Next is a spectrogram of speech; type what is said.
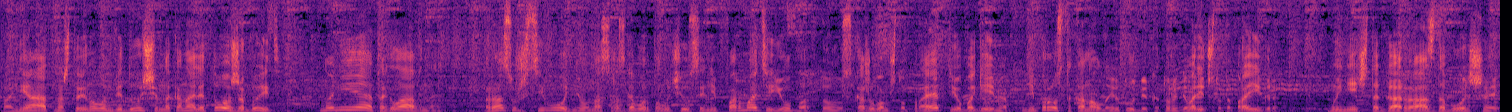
Понятно, что и новым ведущим на канале тоже быть. Но не это главное. Раз уж сегодня у нас разговор получился не в формате Йоба, то скажу вам, что проект Йоба Геймер не просто канал на Ютубе, который говорит что-то про игры. Мы нечто гораздо большее,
